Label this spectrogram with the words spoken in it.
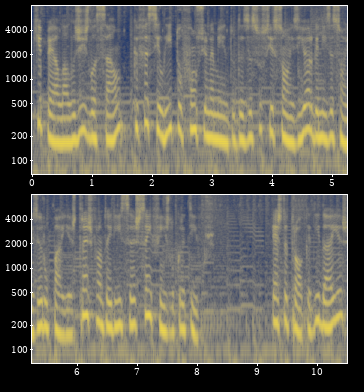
que apela à legislação que facilita o funcionamento das associações e organizações europeias transfronteiriças sem fins lucrativos. Esta troca de ideias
